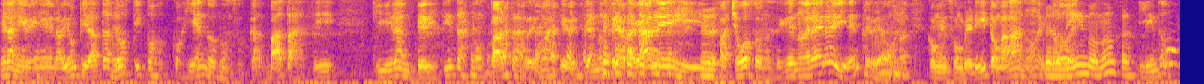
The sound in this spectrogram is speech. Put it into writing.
eran en, en el avión pirata, dos tipos cogiendo con sus batas así, y eran de distintas comparsas, además que decían, no sé, haraganes y fachosos, no sé qué, no, era, era evidente, digamos, ¿no? Con el sombrerito más, ¿no? Y Pero todo. lindo, ¿no? ¿Lindo?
